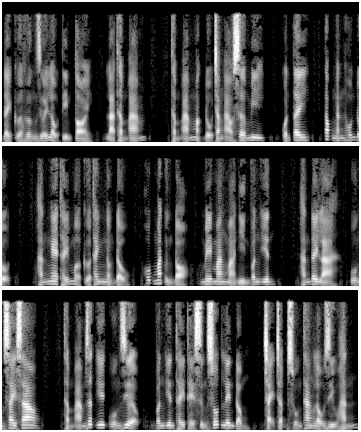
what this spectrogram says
đẩy cửa hướng dưới lầu tìm tòi, là thẩm ám. Thẩm ám mặc đồ trắng áo sơ mi, quần tây, tóc ngắn hỗn độn. Hắn nghe thấy mở cửa thanh ngẩng đầu, hốt mắt ửng đỏ, mê mang mà nhìn Vân Yên. Hắn đây là, uống say sao? Thẩm ám rất ít uống rượu, Vân Yên thấy thế sửng sốt lên đồng, chạy chậm xuống thang lầu dìu hắn.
